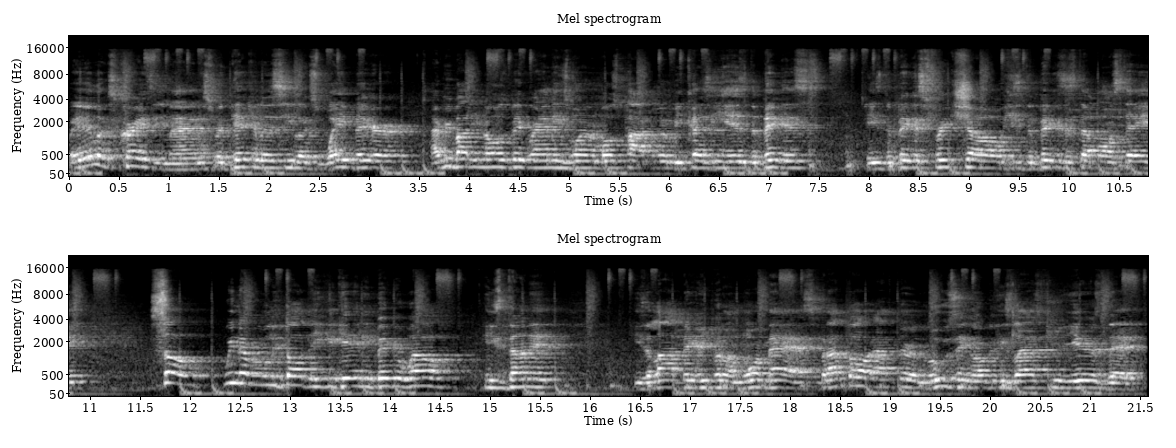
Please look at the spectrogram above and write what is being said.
but yeah, it looks crazy, man. It's ridiculous. He looks way bigger. Everybody knows Big Ramy. He's one of the most popular because he is the biggest. He's the biggest freak show. He's the biggest to step on stage. So we never really thought that he could get any bigger. Well, he's done it. He's a lot bigger. He put on more mass. But I thought after losing over these last few years that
